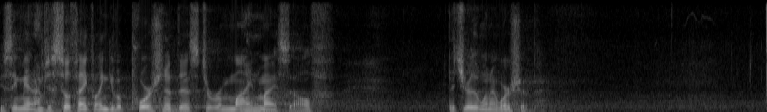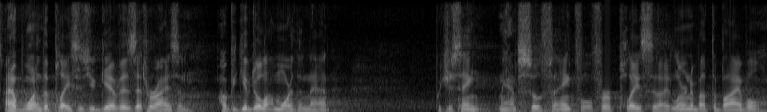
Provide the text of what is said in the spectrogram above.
You say, man, I'm just so thankful I can give a portion of this to remind myself that you're the one I worship. I hope one of the places you give is at Horizon. I hope you give to a lot more than that. But you're saying, man, I'm so thankful for a place that I learn about the Bible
